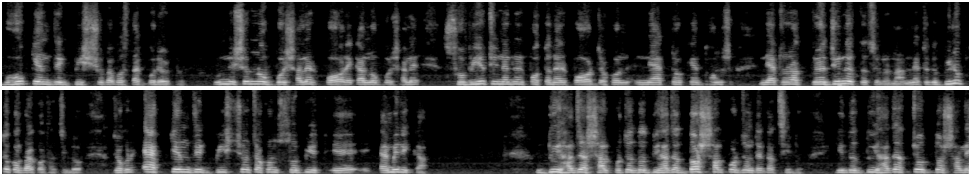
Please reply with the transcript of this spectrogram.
বহুকেন্দ্রিক বিশ্ব ব্যবস্থা গড়ে উঠুক। উনিশশো নব্বই সালের পর, একানব্বই সালে সোভিয়েত ইউনিয়নের পতনের পর যখন ন্যাটোকে ধ্বংস, ন্যাটোর আর প্রয়োজনীয়তা ছিল না, ন্যাটোকে বিলুপ্ত করবার কথা ছিল, যখন এক কেন্দ্রিক বিশ্ব যখন সোভিয়েত আমেরিকা দুই হাজার সাল পর্যন্ত, দুই হাজার দশ সাল পর্যন্ত এটা ছিল, কিন্তু দুই হাজার চোদ্দ সালে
